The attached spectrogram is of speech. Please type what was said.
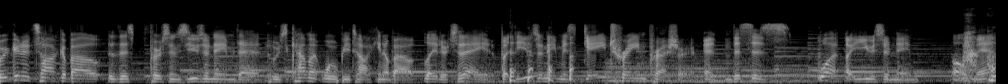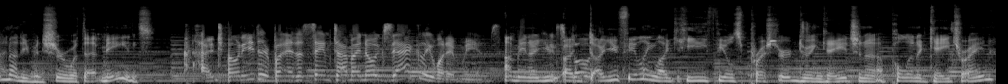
We're going to talk about this person's username that whose comment we'll be talking about later today, but the username is Gay Train Pressure, and this is what a username. Oh man, I'm not even sure what that means. I don't either, but at the same time, I know exactly what it means. I mean, are you are, are you feeling like he feels pressured to engage in a pull in a gay train?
